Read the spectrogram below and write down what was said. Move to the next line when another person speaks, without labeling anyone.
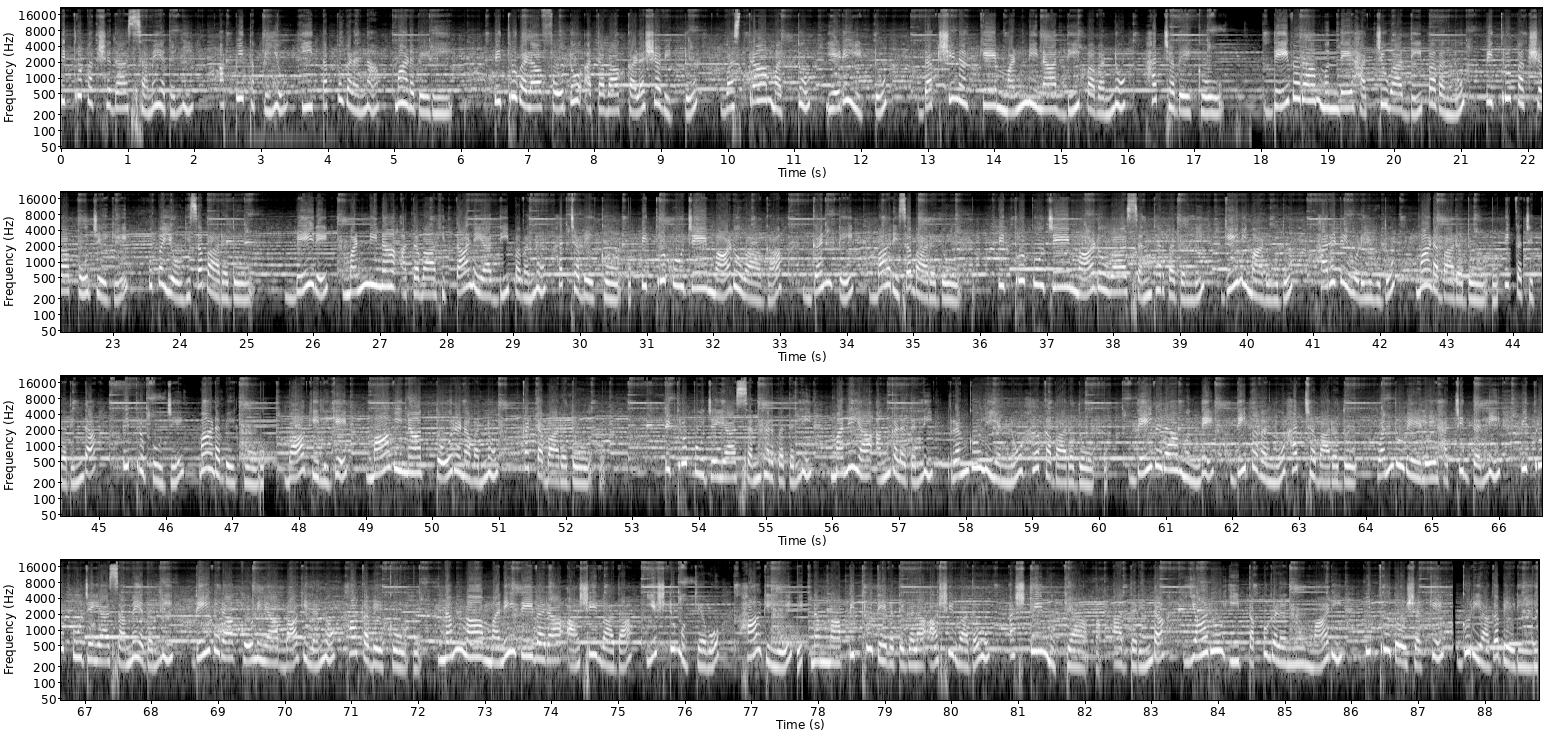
ಪಿತೃಪಕ್ಷದ ಸಮಯದಲ್ಲಿ ಅಪ್ಪಿತಪ್ಪಿಯೂ ಈ ತಪ್ಪುಗಳನ್ನು ಮಾಡಬೇಡಿ. ಪಿತೃಗಳ ಫೋಟೋ ಅಥವಾ ಕಳಶವಿಟ್ಟು ವಸ್ತ್ರ ಮತ್ತು ಎಡೆಯಿಟ್ಟು ದಕ್ಷಿಣಕ್ಕೆ ಮಣ್ಣಿನ ದೀಪವನ್ನು ಹಚ್ಚಬೇಕು. ದೇವರ ಮುಂದೆ ಹಚ್ಚುವ ದೀಪವನ್ನು ಪಿತೃಪಕ್ಷ ಪೂಜೆಗೆ ಉಪಯೋಗಿಸಬಾರದು. ಬೇರೆ ಮಣ್ಣಿನ ಅಥವಾ ಹಿತ್ತಾಳೆಯ ದೀಪವನ್ನು ಹಚ್ಚಬೇಕು. ಪಿತೃಪೂಜೆ ಮಾಡುವಾಗ ಗಂಟೆ ಬಾರಿಸಬಾರದು. ಪಿತೃಪೂಜೆ ಮಾಡುವ ಸಂದರ್ಭದಲ್ಲಿ ಗೇಲಿ ಮಾಡುವುದು, ಹರಟೆ ಹೊಡೆಯುವುದು ಮಾಡಬಾರದು. ಚಿತ್ತದಿಂದ ಪಿತೃಪೂಜೆ ಮಾಡಬೇಕು. ಬಾಗಿಲಿಗೆ ಮಾವಿನ ತೋರಣವನ್ನು ಕಟ್ಟಬಾರದು. ಪಿತೃಪೂಜೆಯ ಸಂದರ್ಭದಲ್ಲಿ ಮನೆಯ ಅಂಗಳದಲ್ಲಿ ರಂಗೋಲಿಯನ್ನು ಹಾಕಬಾರದು. ದೇವರ ಮುಂದೆ ದೀಪವನ್ನು ಹಚ್ಚಬಾರದು. ಒಂದು ವೇಳೆ ಹಚ್ಚಿದ್ದಲ್ಲಿ ಪಿತೃಪೂಜೆಯ ಸಮಯದಲ್ಲಿ ದೇವರ ಕೋಣೆಯ ಬಾಗಿಲನ್ನು ಹಾಕಬೇಕು. ನಮ್ಮ ಮನೆ ದೇವರ ಆಶೀರ್ವಾದ ಎಷ್ಟು ಮುಖ್ಯವೋ ಹಾಗೆಯೇ ನಮ್ಮ ಪಿತೃದೇವತೆಗಳ ಆಶೀರ್ವಾದವು ಅಷ್ಟೇ ಮುಖ್ಯ. ಆದ್ದರಿಂದ ಯಾರೂ ಈ ತಪ್ಪುಗಳನ್ನು ಮಾಡಿ ಪಿತೃದೋಷಕ್ಕೆ ಗುರಿಯಾಗಬೇಡಿ.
